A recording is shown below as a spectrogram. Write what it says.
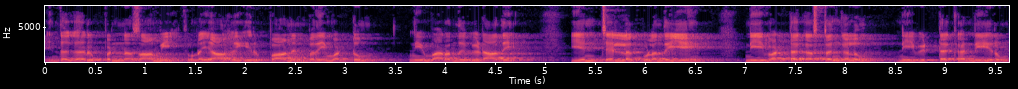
இந்த கருப்பண்ணசாமி துணையாக இருப்பான் என்பதை மட்டும் நீ மறந்து விடாதே. என் செல்ல குழந்தையே நீ வட்ட கஷ்டங்களும் நீ விட்ட கண்ணீரும்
